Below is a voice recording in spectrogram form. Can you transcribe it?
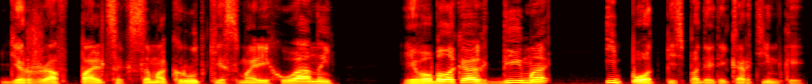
держа в пальцах самокрутки с марихуаной, и в облаках дыма и подпись под этой картинкой.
